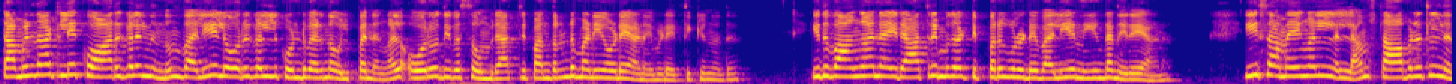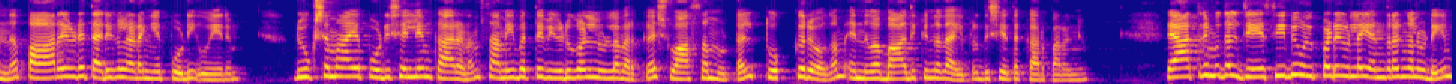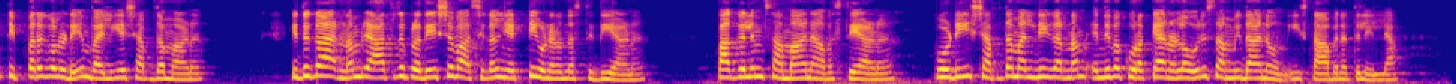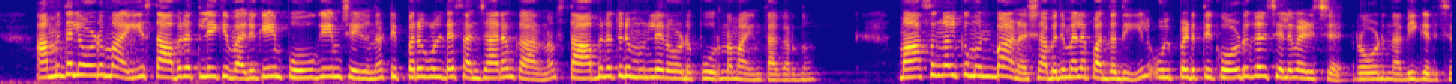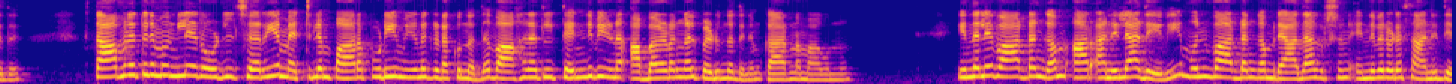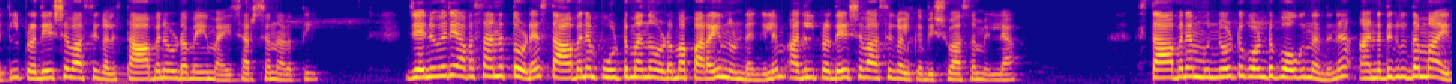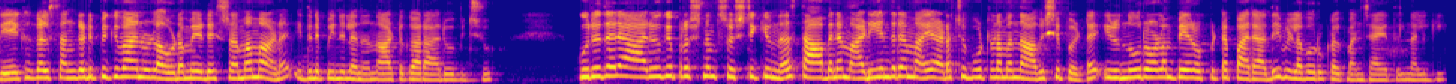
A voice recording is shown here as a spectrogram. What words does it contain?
തമിഴ്നാട്ടിലെ ക്വാറികളിൽ നിന്നും വലിയ ലോറികളിൽ കൊണ്ടുവരുന്ന ഉൽപ്പന്നങ്ങൾ ഓരോ ദിവസവും രാത്രി പന്ത്രണ്ട് മണിയോടെയാണ് ഇവിടെ എത്തിക്കുന്നത്. ഇത് വാങ്ങാനായി രാത്രി മുതൽ ടിപ്പറുകളുടെ വലിയ നീണ്ട നിരയാണ്. ഈ സമയങ്ങളിലെല്ലാം സ്ഥാപനത്തിൽ നിന്ന് പാറയുടെ തരികളടങ്ങിയ പൊടി ഉയരും. രൂക്ഷമായ പൊടിശല്യം കാരണം സമീപത്തെ വീടുകളിലുള്ളവർക്ക് ശ്വാസം മുട്ടൽ ത്വക്ക് രോഗം എന്നിവ ബാധിക്കുന്നതായി പ്രതിഷേധക്കാർ പറഞ്ഞു. രാത്രി മുതൽ ജെ സി ബി ഉൾപ്പെടെയുള്ള യന്ത്രങ്ങളുടെയും ടിപ്പറുകളുടെയും വലിയ ശബ്ദമാണ്. ഇത് കാരണം രാത്രി പ്രദേശവാസികൾ ഞെട്ടിയുണർന്ന സ്ഥിതിയാണ്. പകലും സമാന അവസ്ഥയാണ്. പൊടി ശബ്ദമലിനീകരണം എന്നിവ കുറയ്ക്കാനുള്ള ഒരു സംവിധാനവും ഈ സ്ഥാപനത്തിലില്ല. അമിത ലോഡുമായി ഈ സ്ഥാപനത്തിലേക്ക് വരികയും പോവുകയും ചെയ്യുന്ന ടിപ്പറുകളുടെ സഞ്ചാരം കാരണം സ്ഥാപനത്തിനു മുന്നിലെ റോഡ് പൂർണമായും തകർന്നു. മാസങ്ങൾക്ക് മുൻപാണ് ശബരിമല പദ്ധതിയിൽ ഉൾപ്പെടുത്തി കോടുകൾ ചെലവഴിച്ച് റോഡ് നവീകരിച്ചത്. സ്ഥാപനത്തിന് മുന്നിലെ റോഡിൽ ചെറിയ മെറ്റലും പാറപ്പൊടിയും വീണ് കിടക്കുന്നത് വാഹനത്തിൽ തെന്നി വീണ് അപകടങ്ങൾ പെടുന്നതിനും കാരണമാകുന്നു. ഇന്നലെ വാർഡംഗം ആർ അനിലാദേവി മുൻ വാർഡംഗം രാധാകൃഷ്ണൻ എന്നിവരുടെ സാന്നിധ്യത്തിൽ പ്രദേശവാസികൾ സ്ഥാപന ഉടമയുമായി ചർച്ച നടത്തി. ജനുവരി അവസാനത്തോടെ സ്ഥാപനം പൂട്ടുമെന്ന് ഉടമ പറയുന്നുണ്ടെങ്കിലും അതിൽ പ്രദേശവാസികൾക്ക് വിശ്വാസമില്ല. സ്ഥാപനം മുന്നോട്ട് കൊണ്ടുപോകുന്നതിന് അനധികൃതമായി രേഖകൾ സംഘടിപ്പിക്കുവാനുള്ള ഉടമയുടെ ശ്രമമാണ് ഇതിന് പിന്നിലെന്ന് നാട്ടുകാർ ആരോപിച്ചു. ഗുരുതര ആരോഗ്യ പ്രശ്നം സൃഷ്ടിക്കുന്ന സ്ഥാപനം അടിയന്തരമായി അടച്ചുപൂട്ടണമെന്ന് ആവശ്യപ്പെട്ട് ഇരുന്നൂറോളം പേർ ഒപ്പിട്ട പരാതി വിളവൂർക്കൽ പഞ്ചായത്തിൽ നൽകി.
